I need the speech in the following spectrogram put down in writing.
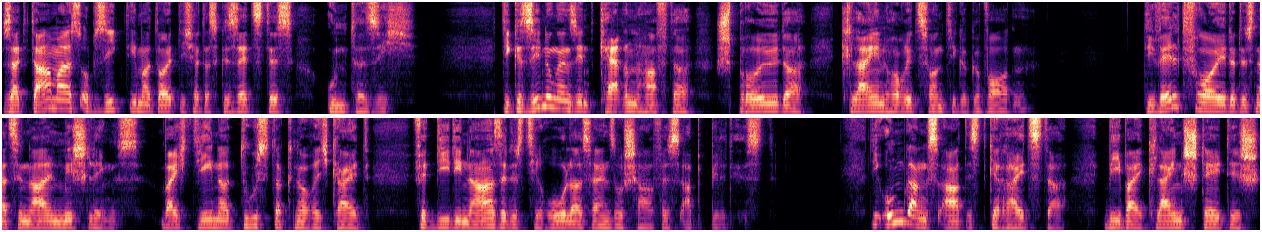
Seit damals obsiegt immer deutlicher das Gesetz des Unter sich. Die Gesinnungen sind kernhafter, spröder, kleinhorizontiger geworden. Die Weltfreude des nationalen Mischlings, weicht jener Dusterknorrigkeit, für die die Nase des Tirolers ein so scharfes Abbild ist. Die Umgangsart ist gereizter, wie bei kleinstädtisch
